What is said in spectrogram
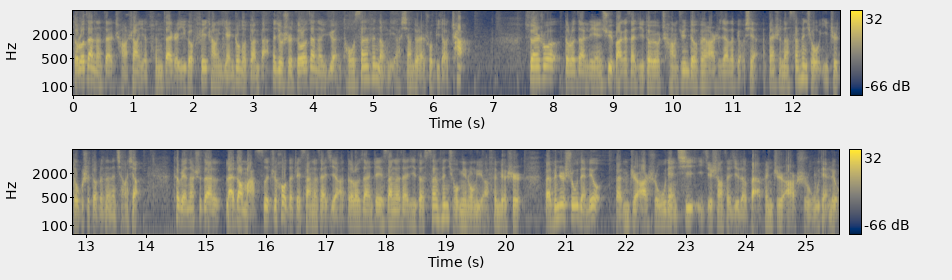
德罗赞呢在场上也存在着一个非常严重的短板，那就是德罗赞的远投三分能力啊，相对来说比较差。虽然说德罗赞连续八个赛季都有场均得分二十加的表现，但是呢，三分球一直都不是德罗赞的强项。特别呢是在来到马刺之后的这三个赛季啊，德罗赞这三个赛季的三分球命中率啊，分别是百分之十五点六、百分之二十五点七，以及上赛季的百分之二十五点六。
